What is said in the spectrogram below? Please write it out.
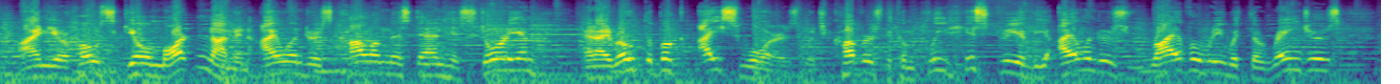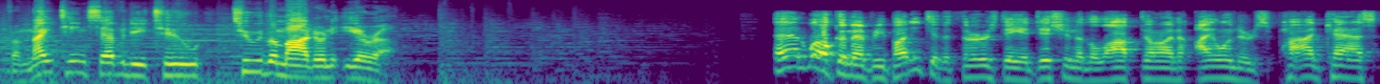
I'm your host, Gil Martin. I'm an Islanders columnist and historian, and I wrote the book Ice Wars, which covers the complete history of the Islanders' rivalry with the Rangers from 1972 to the modern era. And welcome, everybody, to the Thursday edition of the Locked On Islanders podcast,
